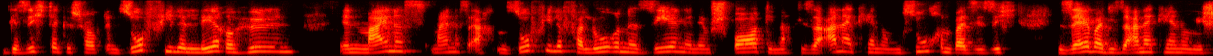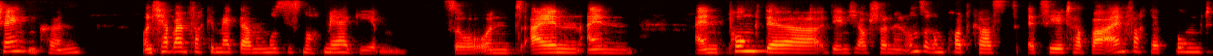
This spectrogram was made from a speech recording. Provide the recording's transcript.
Gesichter geschaut, in so viele leere Hüllen, in meines, meines Erachtens so viele verlorene Seelen in dem Sport, die nach dieser Anerkennung suchen, weil sie sich selber diese Anerkennung nicht schenken können. Und ich habe einfach gemerkt, da muss es noch mehr geben. So, und ein, ein, ein Punkt, der, den ich auch schon in unserem Podcast erzählt habe, war einfach der Punkt,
